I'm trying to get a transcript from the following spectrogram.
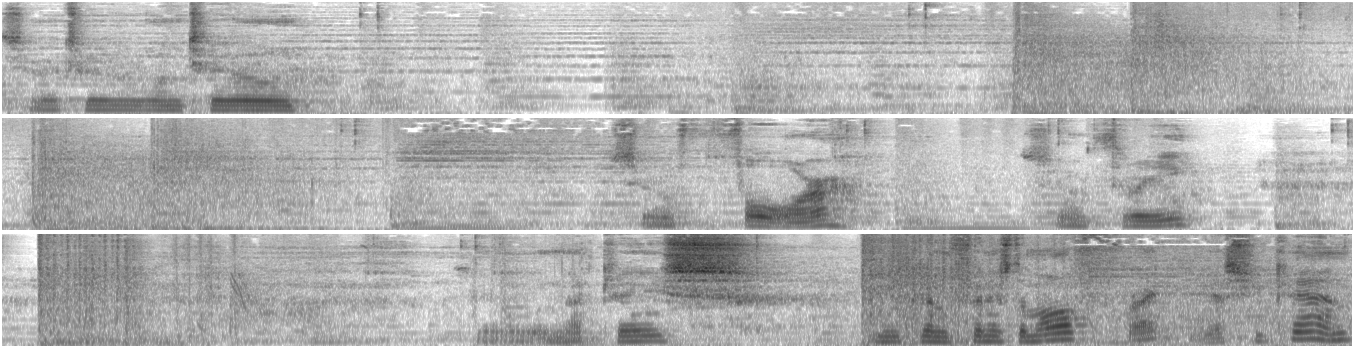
Zero two one two. Zero four. Zero three. So in that case, you can finish them off, right? Yes, you can.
